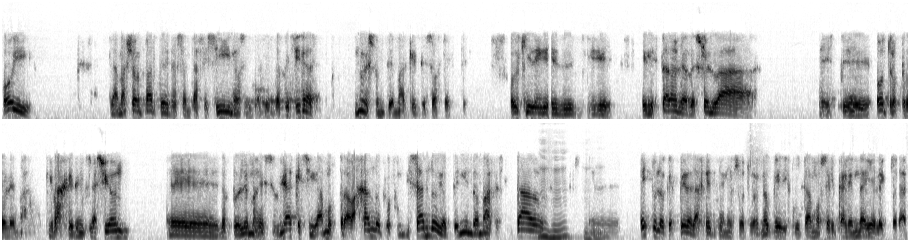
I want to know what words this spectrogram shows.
hoy la mayor parte de los santafesinos y las santafesinas no es un tema que te afecte. Hoy quiere que el, que el Estado le resuelva este, otros problemas, que baje la inflación, eh, los problemas de seguridad, que sigamos trabajando, profundizando y obteniendo más resultados. Uh -huh, uh -huh. Eh, esto es lo que espera la gente de nosotros, no que discutamos el calendario electoral.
